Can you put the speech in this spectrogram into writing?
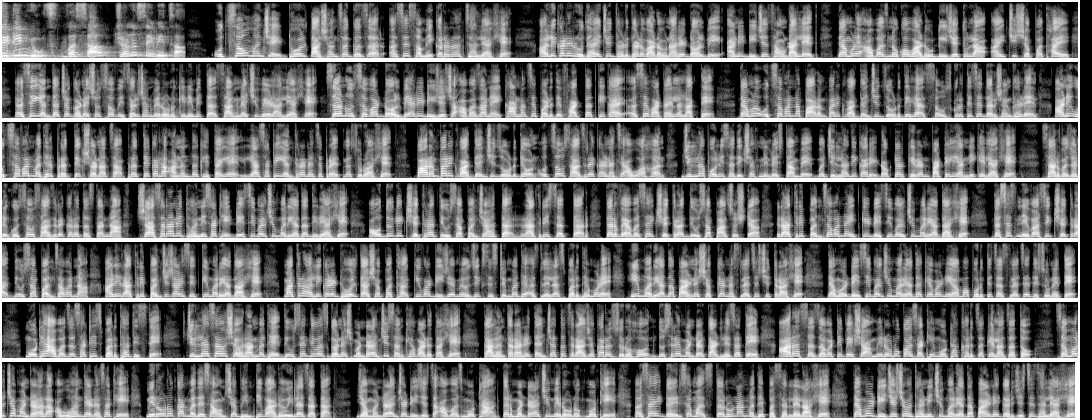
City news वसा जनसेवेचा. उत्सव म्हणजे ढोल ताशांचा गजर असे समीकरणच झाले आहे. अलीकडे हृदयाची धडधड वाढवणारे डॉल्बी आणि डीजे साऊंड आलेत. त्यामुळे आवाज नको वाढवू डीजे तुला आईची शपथ आहे असे यंदाच्या गणेशोत्सव विसर्जन मिरवणुकीनिमित्त सांगण्याची वेळ आली आहे. सण उत्सवात डॉल्बी आणि डीजेच्या आवाजाने कानाचे पडदे फाटतात की काय असे वाटायला लागते. त्यामुळे उत्सवांना पारंपरिक वाद्यांची जोड दिल्यास संस्कृतीचे दर्शन घडेल आणि उत्सवांमधील प्रत्येक क्षणाचा प्रत्येकाला आनंद घेता येईल यासाठी यंत्रणेचे प्रयत्न सुरू आहेत. पारंपरिक वाद्यांची जोड देऊन उत्सव साजरे करण्याचे आवाहन जिल्हा पोलीस अधीक्षक निलेश तांबे व जिल्हाधिकारी डॉक्टर किरण पाटील यांनी केले आहे. सार्वजनिक उत्सव साजरे करत असताना शासनाने ध्वनीसाठी डेसिबलची मर्यादा दिली आहे. औद्योगिक क्षेत्रात दिवसा पंचाहत्तर रात्री सत्तर तर व्यावसायिक क्षेत्रात दिवसा पासष्ट रात्री पंचावन्न इतकी डेसिबलची मर्यादा आहे. तसेच निवासी क्षेत्रात दिवसा पंचावन्न आणि रात्री पंचेचाळीस इतकी मर्यादा आहे. मात्र अलीकडे ढोल ताशा पथक किंवा डीजे म्युझिक सिस्टीममध्ये असलेल्या स्पर्धेमुळे ही मर्यादा पाळणे शक्य नसल्याचे चित्र आहे. त्यामुळे डेसिबलची मर्यादा केवळ नियमापुरतीच असल्याचे दिसून येते. मोठ्या आवाजासाठी स्पर्धा दिसते. जिल्ह्यासह शहरांमध्ये दिवसेंदिवस गणेश मंडळांची संख्या वाढत आहे. कालांतराने त्यांच्यातच राजकारण सुरू होऊन दुसरे मंडळ काढले जाते. आरास सजावटीपेक्षा मिरवणुकांसाठी मोठा खर्च केला जातो. समोरच्या मंडळाला आव्हान देण्यासाठी मिरवणुकांमध्ये साऊंडच्या भिंती वाढविल्या जातात. ज्या मंडळांच्या डीजेचा आवाज मोठा तर मंडळाची मिरवणूक मोठी असा एक गैरसमज तरुणांमध्ये पसरलेला आहे. त्यामुळे डीजेच्या ध्वनीची मर्यादा पाळणे गरजेचे झाले आहे.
